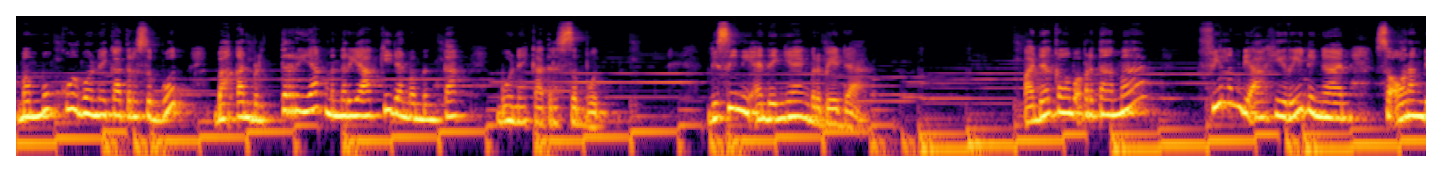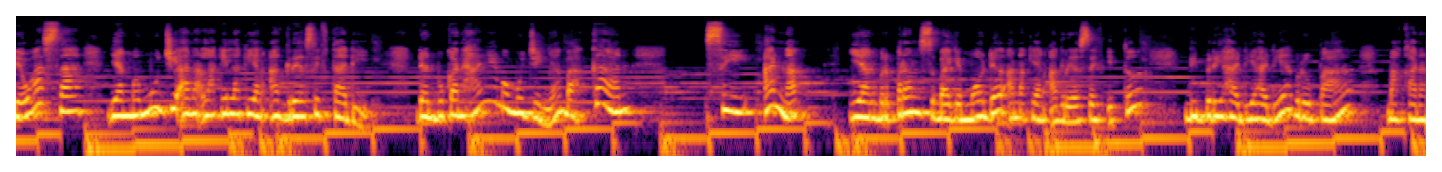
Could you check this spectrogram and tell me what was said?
memukul boneka tersebut, bahkan berteriak, meneriaki, dan membentak boneka tersebut. Di sini endingnya yang berbeda. Pada kelompok pertama, film diakhiri dengan seorang dewasa yang memuji anak laki-laki yang agresif tadi. Dan bukan hanya memujinya, bahkan si anak yang berperan sebagai model anak yang agresif itu diberi hadiah-hadiah berupa makanan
